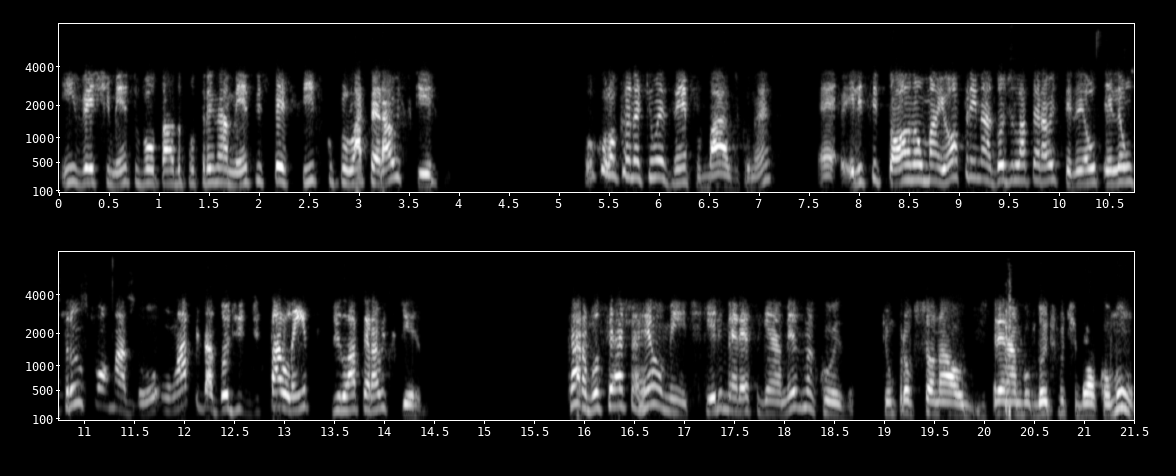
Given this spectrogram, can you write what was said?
investimento voltado para o treinamento específico para o lateral esquerdo. Vou colocando aqui um exemplo básico, né? É, ele se torna o maior treinador de lateral esquerdo. Ele é, ele é um transformador, um lapidador de, de talentos de lateral esquerdo. Cara, você acha realmente que ele merece ganhar a mesma coisa que um profissional de treinador de futebol comum?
